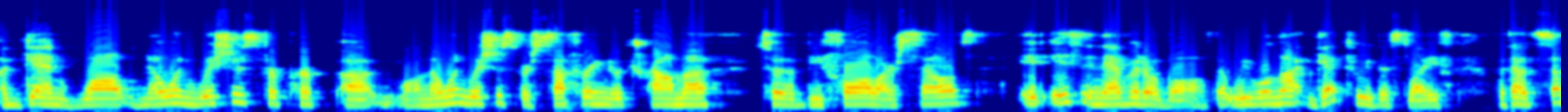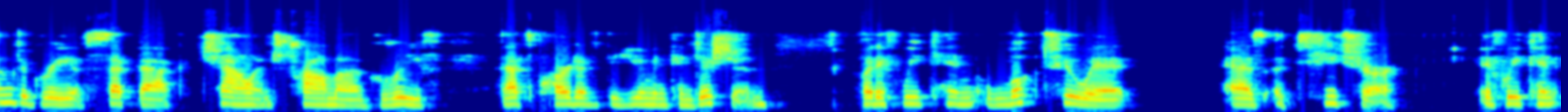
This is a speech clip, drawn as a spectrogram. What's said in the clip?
again, while no one wishes for per, uh, while no one wishes for suffering or trauma to befall ourselves, it is inevitable that we will not get through this life without some degree of setback, challenge, trauma, grief. That's part of the human condition. But if we can look to it as a teacher, if we can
